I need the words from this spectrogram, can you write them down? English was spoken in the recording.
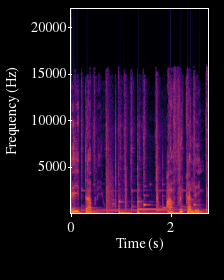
DW Africa Link.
